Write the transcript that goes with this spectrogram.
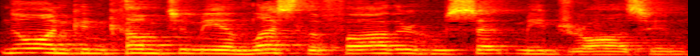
No one can come to me unless the Father who sent me draws him,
